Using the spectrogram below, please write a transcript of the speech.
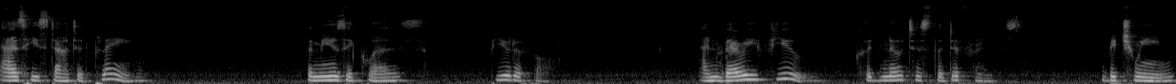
As he started playing, the music was beautiful, and very few could notice the difference between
